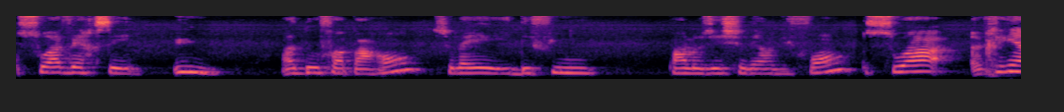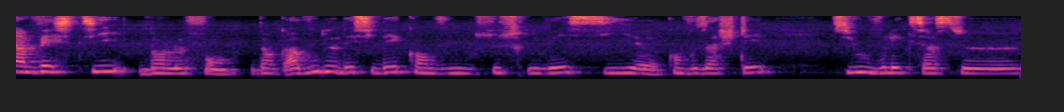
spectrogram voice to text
soit versés une à deux fois par an, cela est défini par le gestionnaire du fonds, soit réinvesti dans le fonds. Donc à vous de décider quand vous souscrivez, si euh, quand vous achetez, si vous voulez que ça se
